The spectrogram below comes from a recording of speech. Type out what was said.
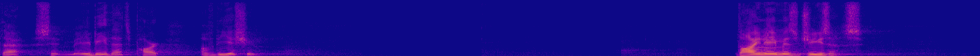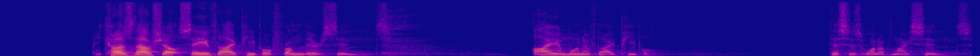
that sin? Maybe that's part of the issue. Thy name is Jesus because thou shalt save thy people from their sins. I am one of thy people. This is one of my sins.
